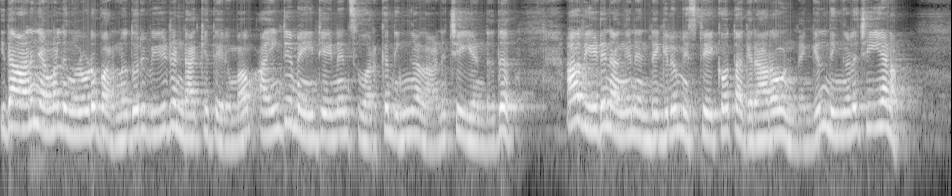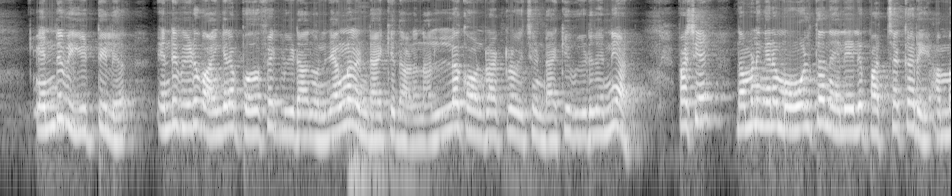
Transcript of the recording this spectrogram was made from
ഇതാണ് ഞങ്ങൾ നിങ്ങളോട് പറഞ്ഞത്. ഒരു വീടുണ്ടാക്കി തരുമ്പം അതിന്റെ മെയിന്റെനൻസ് വർക്ക് നിങ്ങളാണ് ചെയ്യേണ്ടത്. ആ വീടിന് അങ്ങനെ എന്തെങ്കിലും മിസ്റ്റേക്കോ തകരാറോ ഉണ്ടെങ്കിൽ നിങ്ങൾ ചെയ്യണം. എന്റെ വീട്ടിൽ എന്റെ വീട് ഭയങ്കര പെർഫെക്റ്റ് വീടാണെന്നുള്ളത് ഞങ്ങൾ ഉണ്ടാക്കിയതാണ്. നല്ല കോൺട്രാക്ടർ വെച്ച് ഉണ്ടാക്കിയ വീട് തന്നെയാണ്. പക്ഷേ നമ്മളിങ്ങനെ മുകളിലത്തെ നിലയിൽ പച്ചക്കറി അമ്മ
